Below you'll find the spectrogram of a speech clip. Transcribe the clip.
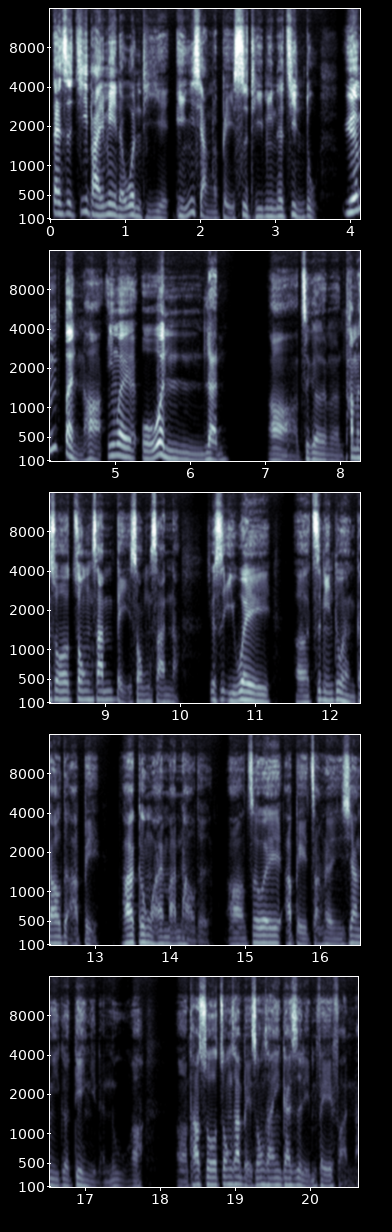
但是鸡排妹的问题也影响了北市提名的进度。原本哈，因为我问人哦，这个他们说中山北松山呐，就是一位呃知名度很高的阿北，他跟我还蛮好的啊。这位阿北长得很像一个电影人物啊。哦，他说中山北松山应该是林非凡呐。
